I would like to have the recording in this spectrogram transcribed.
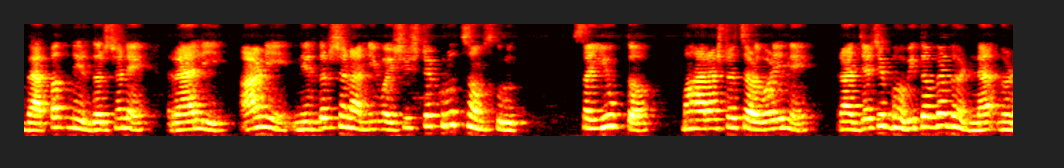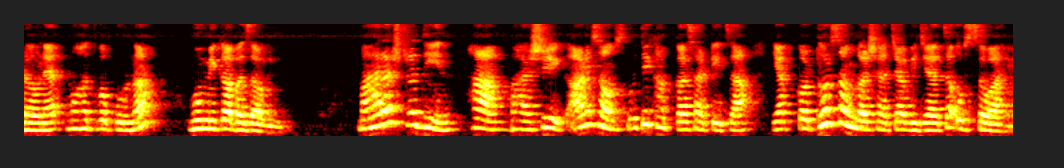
व्यापक निदर्शने रॅली आणि निदर्शनांनी वैशिष्ट्यकृत संस्कृत संयुक्त महाराष्ट्र चळवळीने राज्याचे भवितव्य घडण्या घडवण्यात महत्त्वपूर्ण भूमिका बजावली. महाराष्ट्र दिन हा भाषिक आणि सांस्कृतिक हक्कासाठीचा या कठोर संघर्षाच्या विजयाचा उत्सव आहे.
